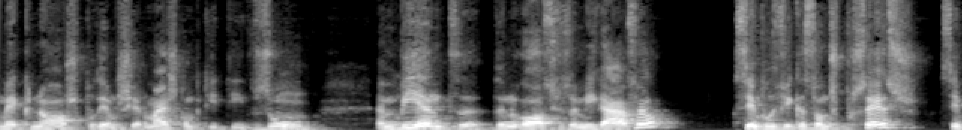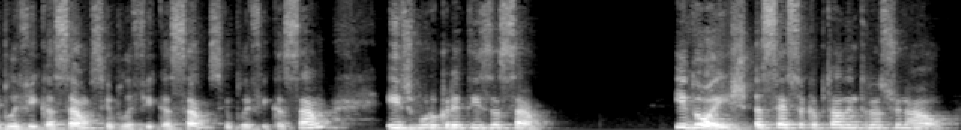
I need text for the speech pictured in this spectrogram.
Como é que nós podemos ser mais competitivos? Um, ambiente de negócios amigável, simplificação dos processos, simplificação, simplificação, simplificação e desburocratização. E dois, acesso a capital internacional.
